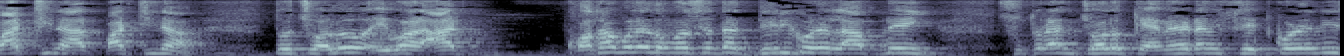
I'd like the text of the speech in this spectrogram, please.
পারছি না আর পারছি না। তো চলো এবার আর কথা বলে তোমার সাথে দেরি করে লাভ নেই। সুতরাং চলো ক্যামেরাটা আমি সেট করে নিই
